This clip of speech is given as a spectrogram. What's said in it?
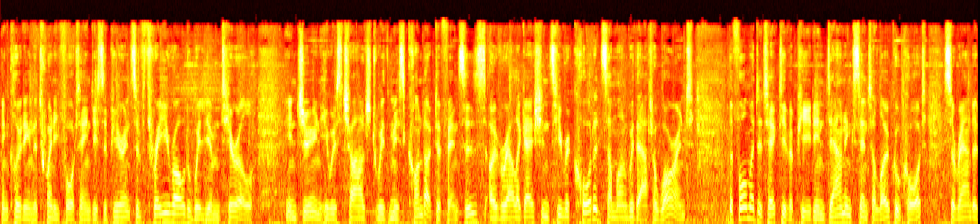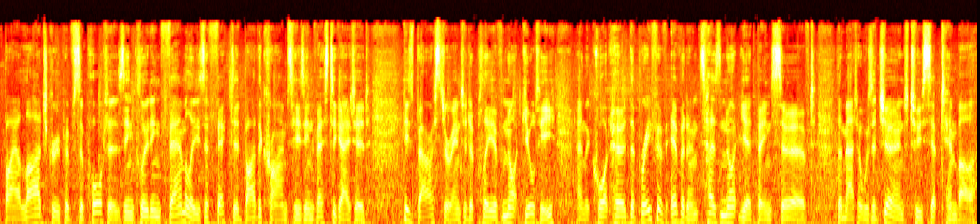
including the 2014 disappearance of three year old William Tyrrell. In June, he was charged with misconduct offences over allegations he recorded someone without a warrant. The former detective appeared in Downing Centre local court, surrounded by a large group of supporters, including families affected by the crimes he's investigated. His barrister entered a plea of not guilty, and the court heard the brief of evidence has not yet been served. The matter was adjourned to September.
